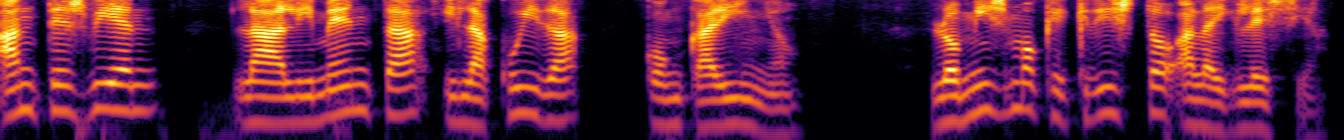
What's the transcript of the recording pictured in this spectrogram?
Antes bien, la alimenta y la cuida con cariño, lo mismo que Cristo a la Iglesia,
